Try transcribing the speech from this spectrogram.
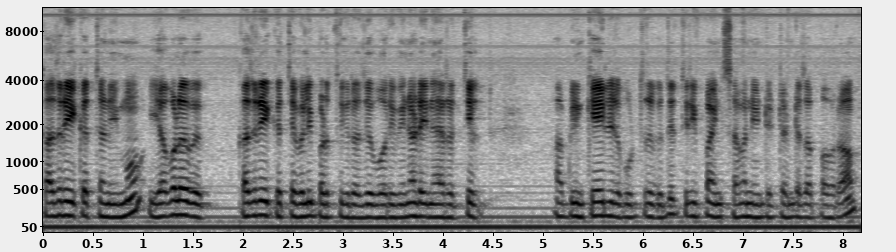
கதிரியக்க தனிமம் எவ்வளவு கதிரியக்கத்தை வெளிப்படுத்துகிறது ஒரு வினாடி நேரத்தில் அப்படின்னு கேள்வியில் கொடுத்துருக்குது. Three point seven into ten the power of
